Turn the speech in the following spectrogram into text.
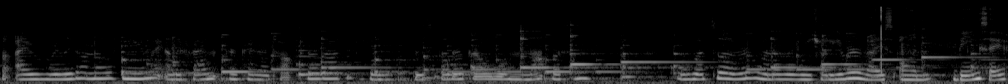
So I really don't know if me and my other friend are gonna talk to her about it because this other girl will not listen whatsoever whenever we try to give her advice on being safe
